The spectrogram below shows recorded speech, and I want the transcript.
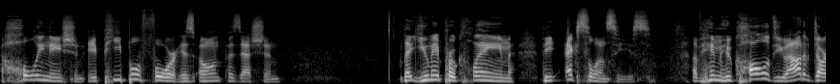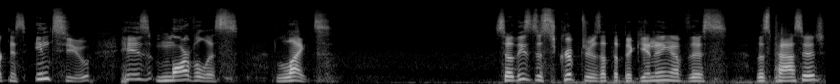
a holy nation, a people for his own possession that you may proclaim the excellencies of him who called you out of darkness into his marvelous light. So these descriptors at the beginning of this, this passage,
